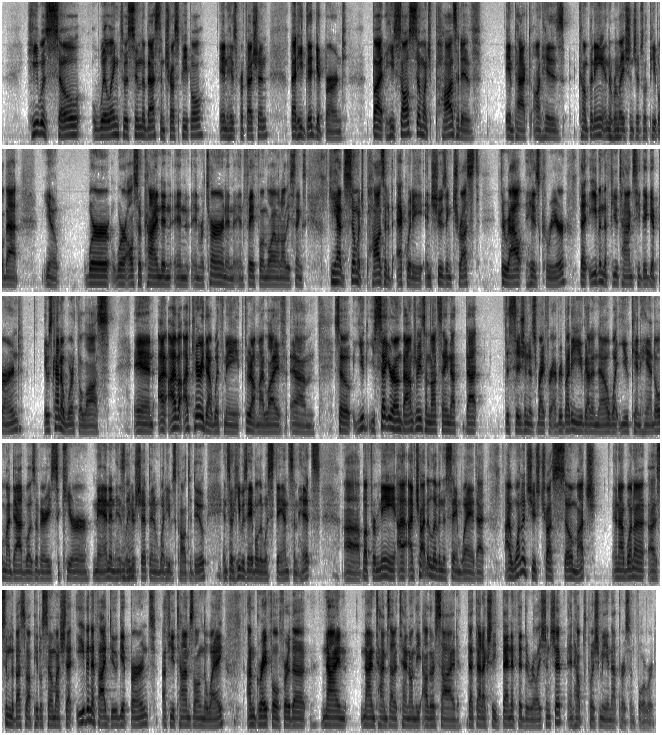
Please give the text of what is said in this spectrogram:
he was so willing to assume the best and trust people in his profession that he did get burned, but he saw so much positive impact on his company and the Mhm. relationships with people that, you know, were were also kind in in in return and and faithful and loyal and all these things. He had so much positive equity in choosing trust throughout his career that even the few times he did get burned, it was kind of worth the loss. And I, I've I've carried that with me throughout my life. Um, so you you set your own boundaries. I'm not saying that that decision is right for everybody. You got to know what you can handle. My dad was a very secure man in his Mhm. leadership and what he was called to do, and so he was able to withstand some hits. Uh, but for me, I, I've tried to live in the same way that I want to choose trust so much, and I want to assume the best about people so much that even if I do get burned a few times along the way, I'm grateful for the nine nine times out of ten on the other side that that actually benefited the relationship and helped push me and that person forward.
